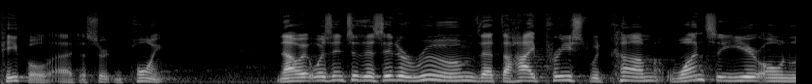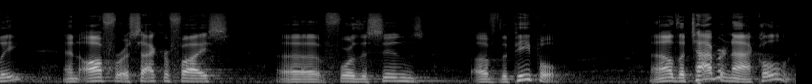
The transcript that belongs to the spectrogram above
people at a certain point. Now it was into this inner room that the high priest would come once a year only and offer a sacrifice uh, for the sins of the people. Now the tabernacle,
